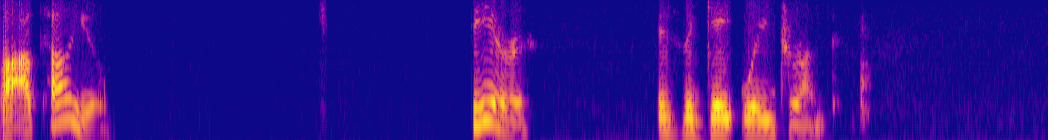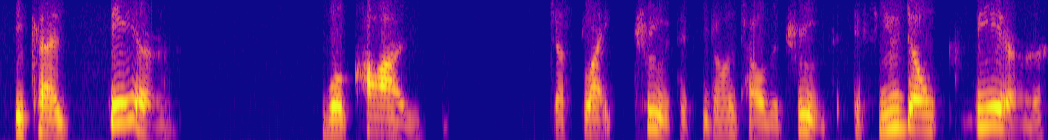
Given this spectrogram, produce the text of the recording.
Well, I'll tell you. Fear is the gateway drug. Because fear will cause just like truth if you don't tell the truth. If you don't fear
